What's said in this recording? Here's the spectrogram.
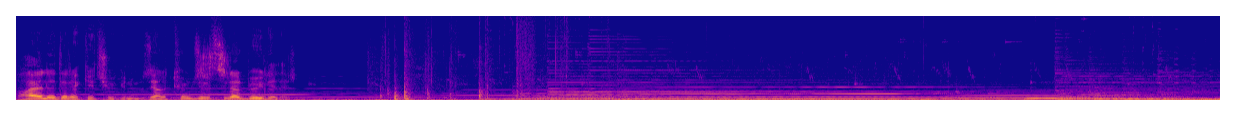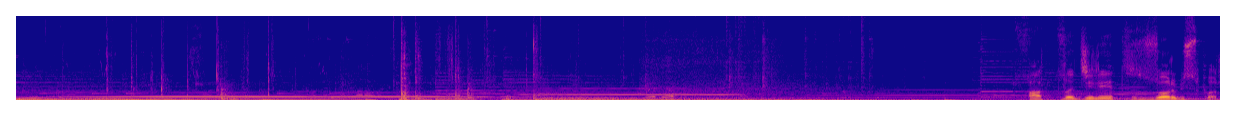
hayal ederek geçiyor günümüz. Yani tüm ciritçiler böyledir. Atlı cirit zor bir spor.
